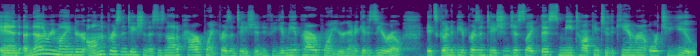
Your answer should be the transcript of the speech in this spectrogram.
And another reminder on the presentation, this is not a PowerPoint presentation. If you give me a PowerPoint, you're going to get a zero. It's going to be a presentation just like this, me talking to the camera or to you.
